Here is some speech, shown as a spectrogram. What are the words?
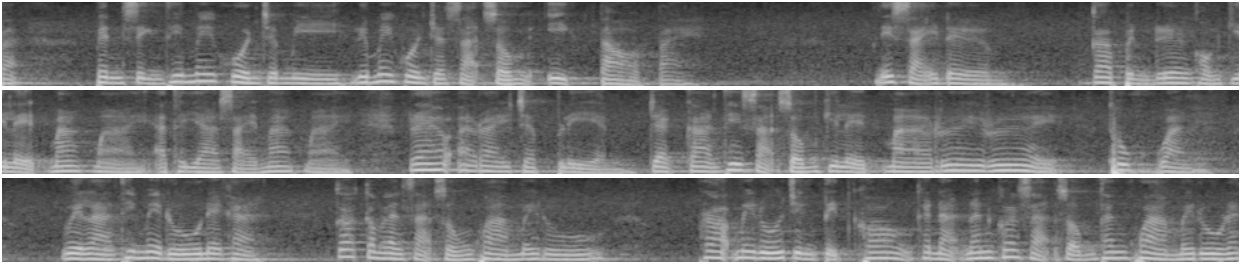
ว่า เป็นสิ่งที่ไม่ควรจะมีหรือไม่ควรจะสะสมอีกต่อไป นิสัยเดิม ก็เป็นเรื่องของกิเลสมากมาย อัธยาศัยมากมาย แล้วอะไรจะเปลี่ยนจากการที่สะสมกิเลสมาเรื่อยๆ ทุกวัน เวลาที่ไม่รู้เนี่ยค่ะ ก็กำลังสะสมความไม่รู้ เพราะไม่รู้จึงติดข้อง ขณะนั้นก็สะสมทั้งความไม่รู้และ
